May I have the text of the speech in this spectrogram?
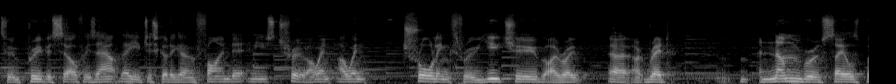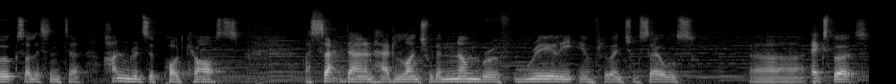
to improve yourself is out there. You've just got to go and find it. And he's true. I went, I went trawling through YouTube. I wrote, uh, I read a number of sales books. I listened to hundreds of podcasts. I sat down and had lunch with a number of really influential sales uh, experts.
